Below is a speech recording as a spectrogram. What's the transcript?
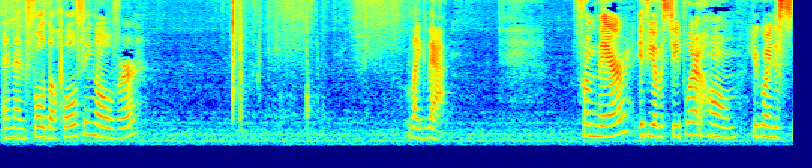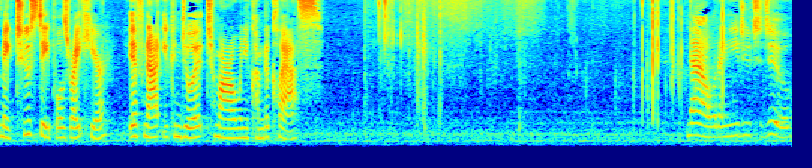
And then fold the whole thing over like that. From there, if you have a stapler at home, you're going to make two staples right here. If not, you can do it tomorrow when you come to class. Now, what I need you to do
